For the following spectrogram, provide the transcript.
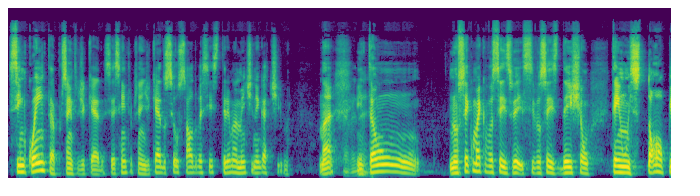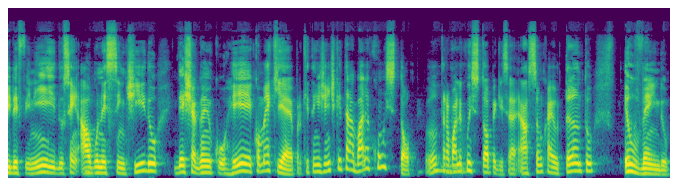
50% de queda, 60% de queda, o seu saldo vai ser extremamente negativo, né? É. Então, não sei como é que vocês veem, se vocês deixam, tem um stop definido, sem algo nesse sentido, deixa ganho correr, como é que é? Porque tem gente que trabalha com stop. Eu trabalho com stop aqui, se a ação caiu tanto, eu vendo.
